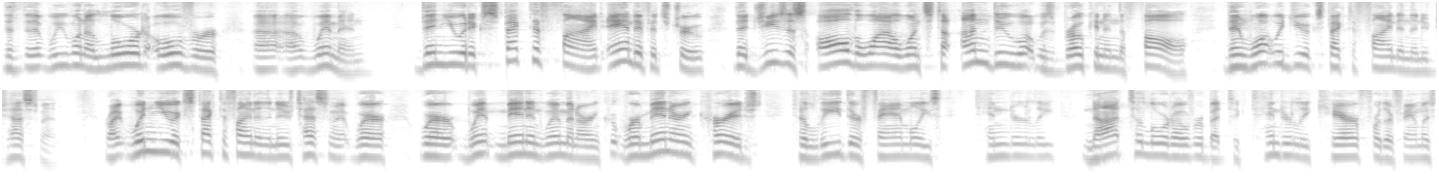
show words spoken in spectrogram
that, that we want to lord over uh, uh, women, then you would expect to find, and if it's true, that Jesus all the while wants to undo what was broken in the fall, then what would you expect to find in the New Testament? Right? Wouldn't you expect to find in the New Testament where, where men and women are, where men are encouraged to lead their families tenderly, not to lord over, but to tenderly care for their families.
